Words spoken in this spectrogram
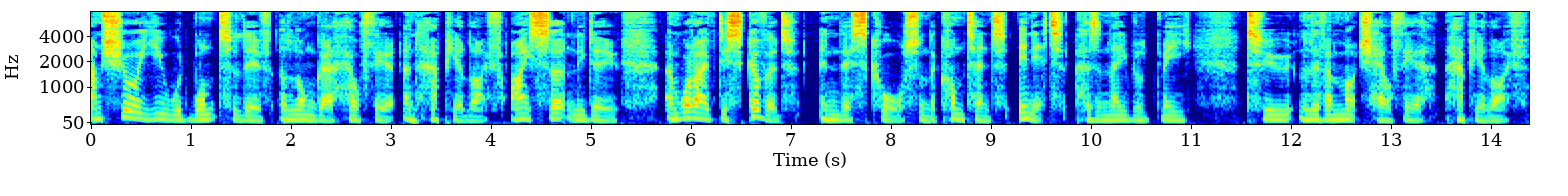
I'm sure you would want to live a longer, healthier, and happier life. I certainly do. And what I've discovered in this course and the content in it has enabled me to live a much healthier, happier life.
